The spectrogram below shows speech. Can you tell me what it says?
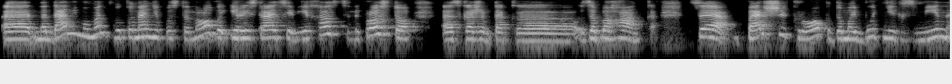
е, на даний момент виконання постанови і реєстрація в ЄХЕЛС це не просто, е, скажімо так, е, забаганка, це перший крок до майбутніх змін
